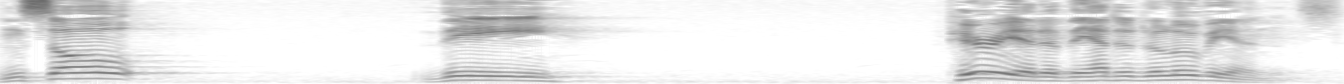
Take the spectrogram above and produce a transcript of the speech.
And so, the period of the antediluvians,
